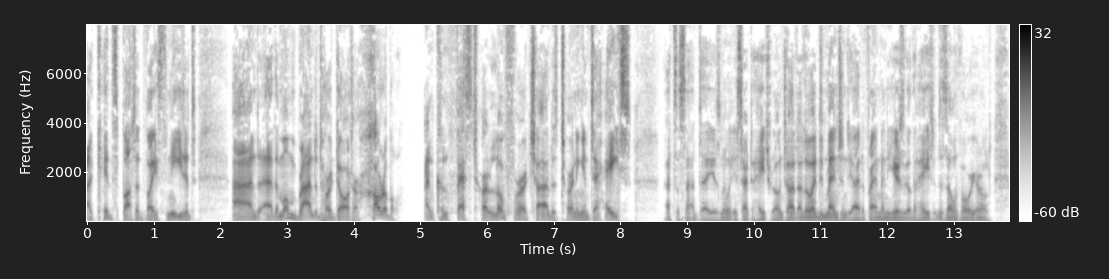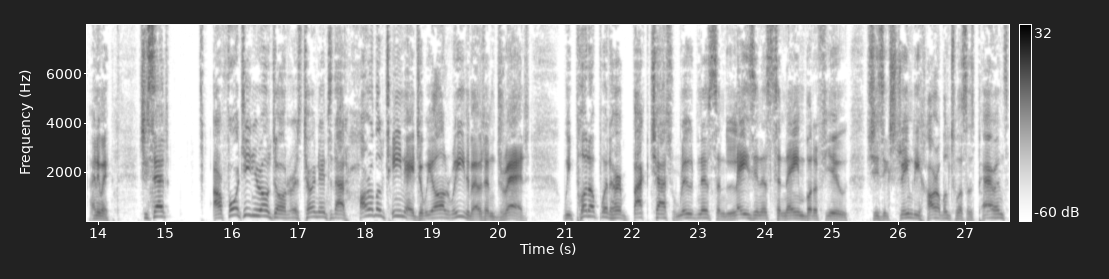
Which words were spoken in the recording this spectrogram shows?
at Kidspot Advice Needed. And uh, the mum branded her daughter horrible and confessed her love for her child is turning into hate. That's a sad day, isn't it, when you start to hate your own child? Although I did mention to you, I had a friend many years ago that hated his own four year old. Anyway, she said, Our 14 year old daughter has turned into that horrible teenager we all read about and dread. We put up with her backchat, rudeness, and laziness to name but a few. She's extremely horrible to us as parents,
